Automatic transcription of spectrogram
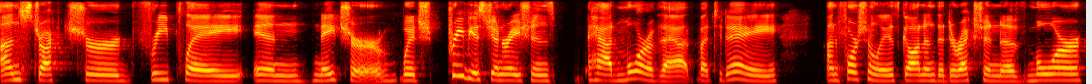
unstructured free play in nature, which previous generations had more of that, but today, unfortunately, it's gone in the direction of more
